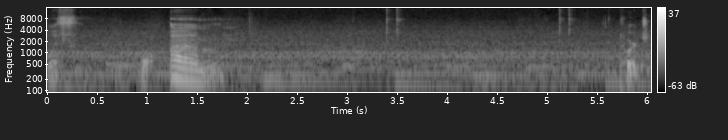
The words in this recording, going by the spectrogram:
with, um, torches.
